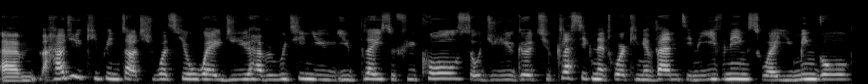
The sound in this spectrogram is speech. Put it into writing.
Um, how do you keep in touch? What's your way? Do you have a routine? You you place a few calls or do you go to classic networking event in the evenings where you mingle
